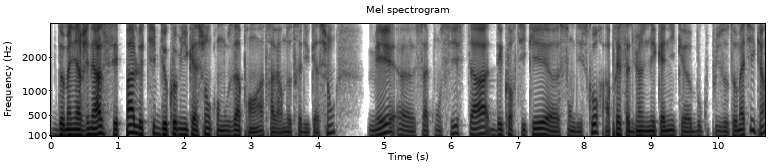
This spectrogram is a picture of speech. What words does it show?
de manière générale, c'est pas le type de communication qu'on nous apprend hein, à travers notre éducation, mais euh, ça consiste à décortiquer euh, son discours. Après, ça devient une mécanique beaucoup plus automatique, hein,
